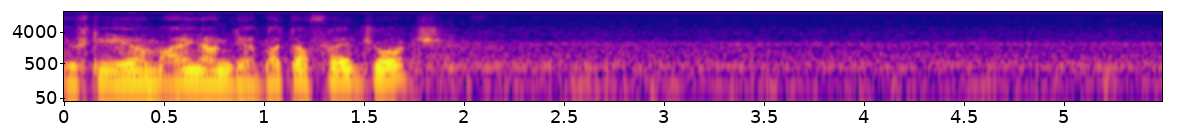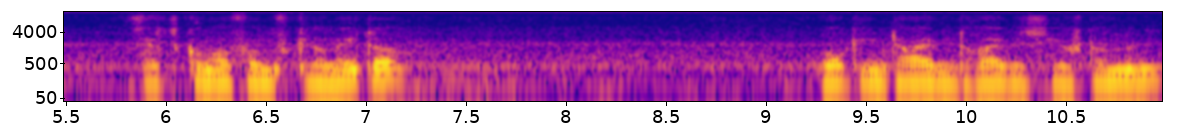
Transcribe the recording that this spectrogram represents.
Ich stehe hier am Eingang der Butterfly George. 6,5 Kilometer. Walking Time 3 bis 4 Stunden.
